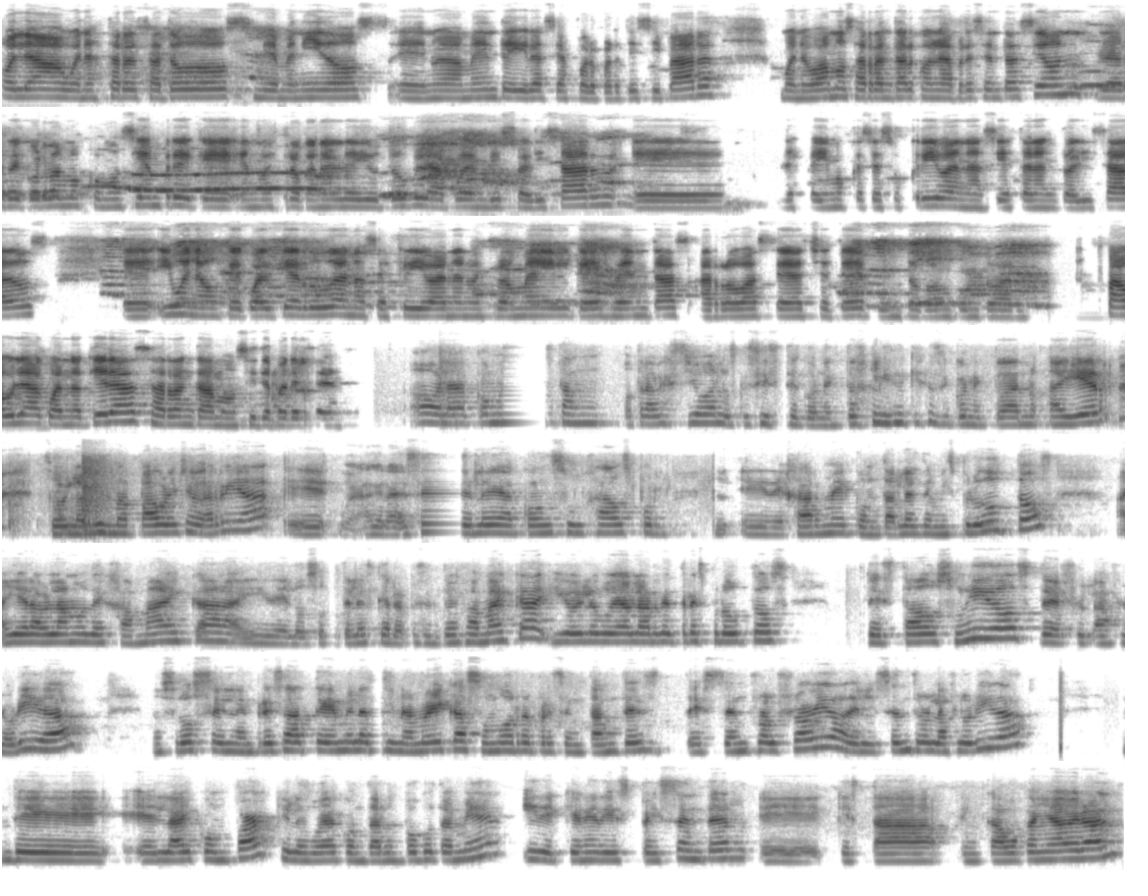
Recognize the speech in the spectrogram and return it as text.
Hola, buenas tardes a todos, bienvenidos eh, nuevamente y gracias por participar. Bueno, vamos a arrancar con la presentación. Les recordamos como siempre que en nuestro canal de YouTube la pueden visualizar. Eh, les pedimos que se suscriban, así están actualizados. Eh, y bueno, que cualquier duda nos escriban a nuestro mail que es ventas.cht.com.ar. Paula, cuando quieras, arrancamos, si te parece. Hola, ¿cómo están? Otra vez yo, a los que sí se conectó, alguien que se conectó ayer. Soy la misma Paula Echevarría. Eh, agradecerle a Consul House por eh, dejarme contarles de mis productos. Ayer hablamos de Jamaica y de los hoteles que represento en Jamaica y hoy les voy a hablar de tres productos de Estados Unidos, de la Florida. Nosotros en la empresa TM Latinoamérica somos representantes de Central Florida, del centro de la Florida de el Icon Park, que les voy a contar un poco también, y de Kennedy Space Center, eh, que está en Cabo Cañaveral.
